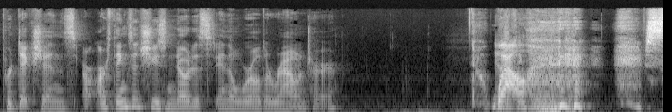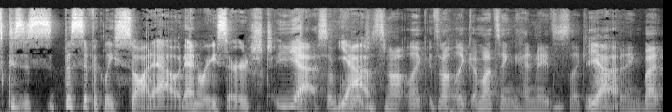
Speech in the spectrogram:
predictions are, are, things that she's noticed in the world around her. Well, specifically sought out and researched. Yes, of yeah. course. It's not like it's not like I'm not saying handmaids is like yeah. happening, but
